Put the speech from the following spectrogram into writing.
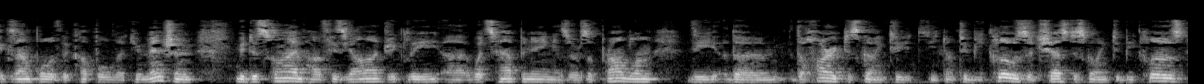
example of the couple that you mentioned, you describe how physiologically uh, what's happening is there's a problem. The the the heart is going to you know to be closed. The chest is going to be closed.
